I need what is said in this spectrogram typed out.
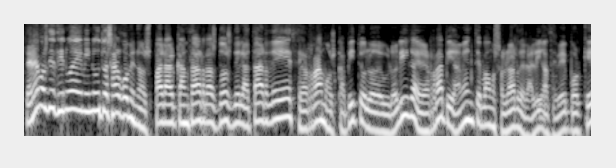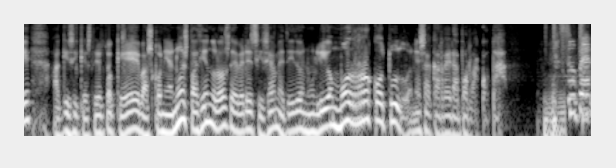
Tenemos 19 minutos, algo menos, para alcanzar las 2 de la tarde. Cerramos capítulo de Euroliga y rápidamente vamos a hablar de la Liga CB porque aquí sí que es cierto que Vasconia no está haciendo los deberes y se ha metido en un lío morrocotudo en esa carrera por la Copa. Super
